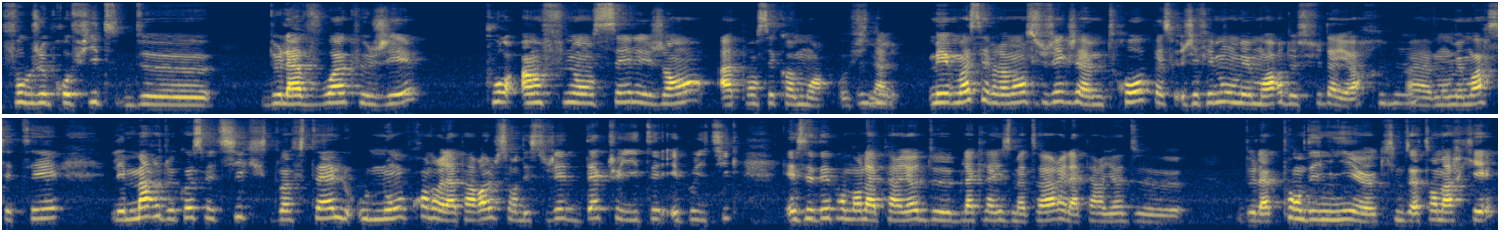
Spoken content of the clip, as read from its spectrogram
faut que je profite de de la voix que j'ai pour influencer les gens à penser comme moi au final. Mhm. Mais moi c'est vraiment un sujet que j'aime trop parce que j'ai fait mon mémoire dessus d'ailleurs. Mhm. Euh, mon mémoire c'était les marques de cosmétiques doivent-elles ou non prendre la parole sur des sujets d'actualité et politique? Et c'était pendant la période de Black Lives Matter et la période euh, de la pandémie euh, qui nous a tant marqué.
